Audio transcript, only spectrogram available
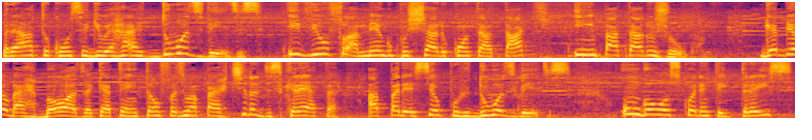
Prato conseguiu errar duas vezes e viu o Flamengo puxar o contra-ataque e empatar o jogo. Gabriel Barbosa, que até então fazia uma partida discreta, apareceu por duas vezes. Um gol aos 43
